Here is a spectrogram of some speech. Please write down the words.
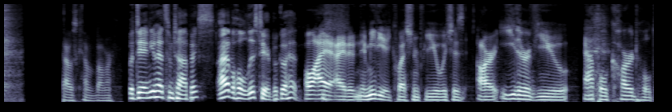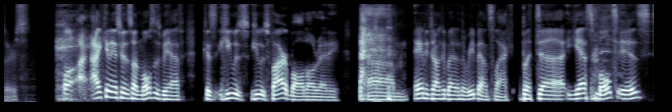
that was kind of a bummer. But Dan, you had some topics. I have a whole list here, but go ahead. Oh, I, I had an immediate question for you, which is: Are either of you Apple card holders? Well, I, I can answer this on Moltz's behalf because he was he was fireballed already, um, and he talked about it in the rebound Slack. But uh, yes, Moltz is.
